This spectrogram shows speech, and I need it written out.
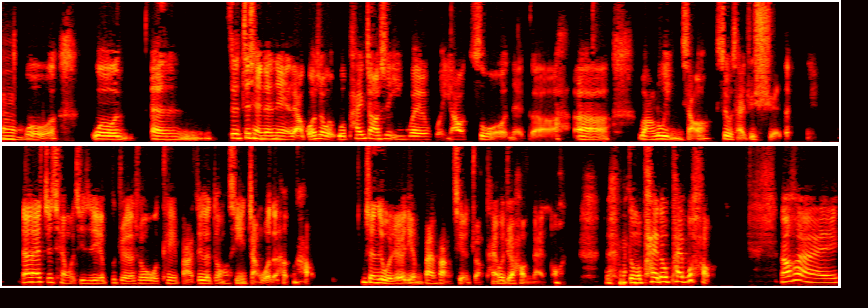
嗯，我我嗯。在之前跟你也聊过，说我我拍照是因为我要做那个呃网络营销，所以我才去学的。那在之前，我其实也不觉得说我可以把这个东西掌握的很好，甚至我觉得有点半放弃的状态，我觉得好难哦，怎么拍都拍不好。然后后来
